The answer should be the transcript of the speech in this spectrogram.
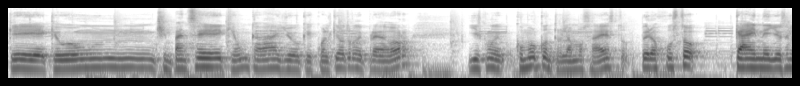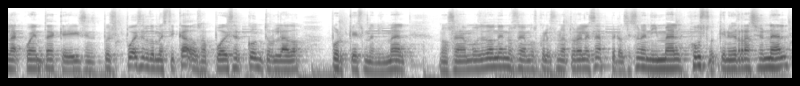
que, que un chimpancé, que un caballo, que cualquier otro depredador. Y es como, de, ¿cómo controlamos a esto? Pero justo caen ellos en la cuenta que dicen, pues puede ser domesticado, o sea, puede ser controlado porque es un animal. No sabemos de dónde, no sabemos cuál es su naturaleza, pero si es un animal justo que no es racional,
